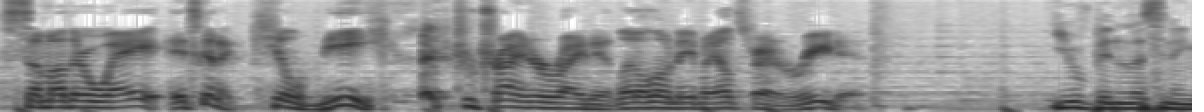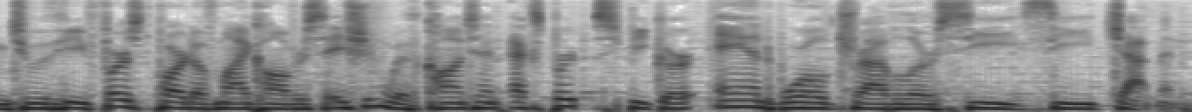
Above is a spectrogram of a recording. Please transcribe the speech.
some other way, it's going to kill me trying to write it, let alone anybody else trying to read it. You've been listening to the first part of my conversation with content expert, speaker, and world traveler C.C. Chapman.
